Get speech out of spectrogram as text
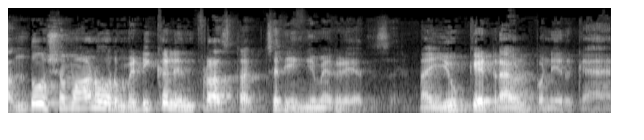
சந்தோஷமான ஒரு மெடிக்கல் இன்ஃப்ராஸ்ட்ரக்சர் எங்கேயுமே கிடையாது சார். நான் யூகே ட்ராவல் பண்ணியிருக்கேன்.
